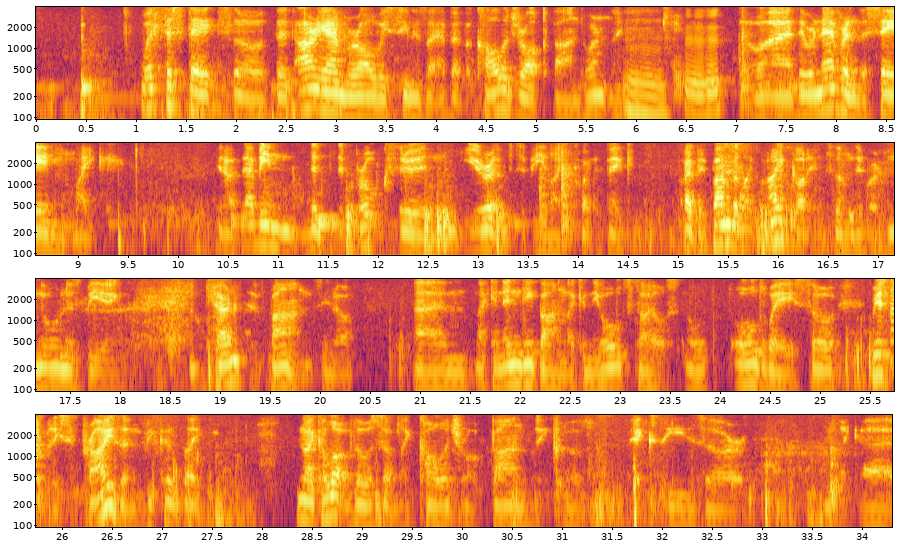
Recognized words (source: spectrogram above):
with the states though, that REM were always seen as like a bit of a college rock band, weren't they? Mm. Mhm. So, uh, they were never in the same like, you know. I mean, they, they broke through in Europe to be like quite a big, quite a big band. But like when I got into them, they were known as being an alternative band, you know, um, like an indie band, like in the old styles, old old way. So I mean, it's not really surprising because like. You know, like a lot of those sort of like college rock bands, like you know, Pixies or you know, like uh,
